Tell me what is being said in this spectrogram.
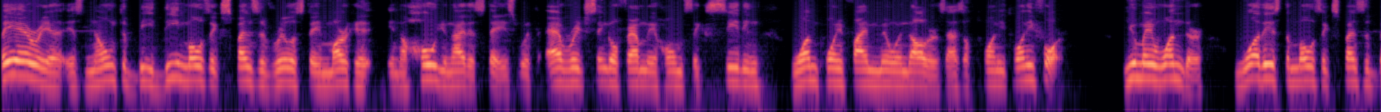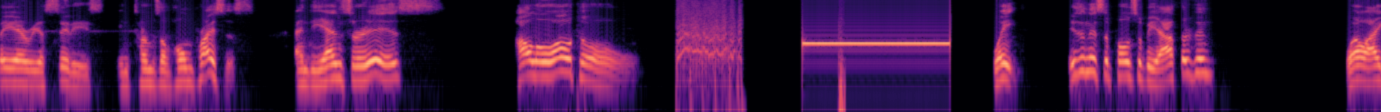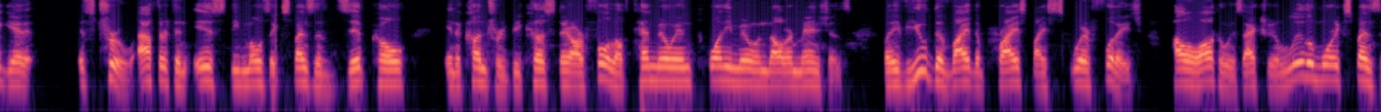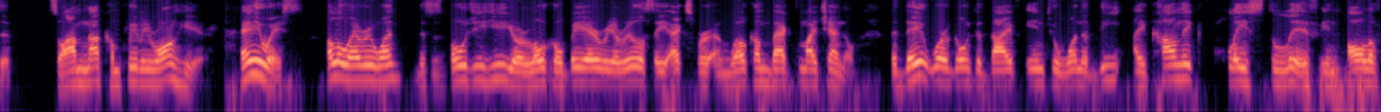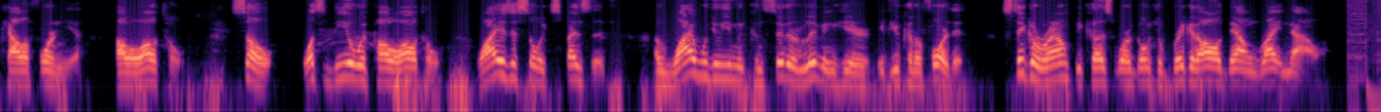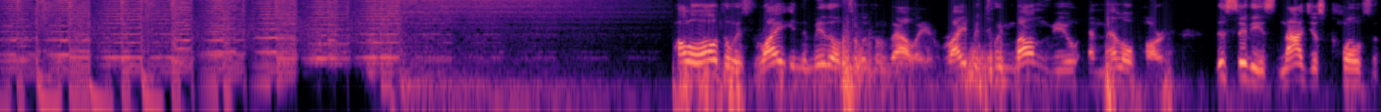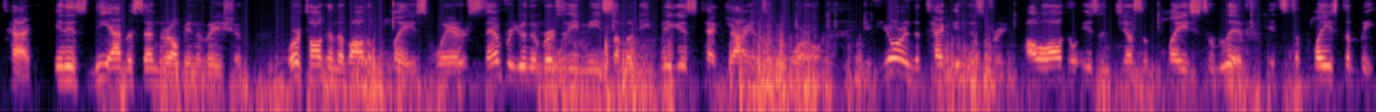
Bay Area is known to be the most expensive real estate market in the whole United States with average single family homes exceeding $1.5 million as of 2024. You may wonder, what is the most expensive Bay Area cities in terms of home prices? And the answer is Palo Alto. Wait, isn't it supposed to be Atherton? Well, I get it. It's true, Atherton is the most expensive zip code in the country because they are full of 10 million, 20 million dollar mansions. But if you divide the price by square footage, Palo Alto is actually a little more expensive. So I'm not completely wrong here. Anyways, hello everyone. This is Bojie He, your local Bay Area real estate expert and welcome back to my channel. Today we're going to dive into one of the iconic place to live in all of California, Palo Alto. So What's the deal with Palo Alto? Why is it so expensive? And why would you even consider living here if you can afford it? Stick around because we're going to break it all down right now. Palo Alto is right in the middle of Silicon Valley, right between Mountain View and Menlo Park. This city is not just close to tech, it is the epicenter of innovation. We're talking about a place where Stanford University meets some of the biggest tech giants in the world. If you're in the tech industry, Palo Alto isn't just a place to live, it's the place to be.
